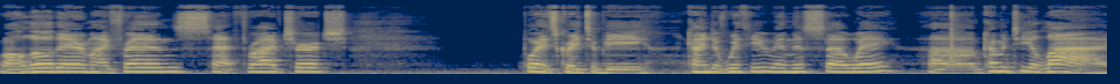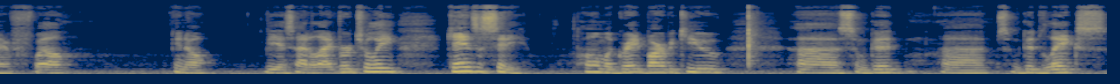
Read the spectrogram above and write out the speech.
Well, hello there, my friends at Thrive Church. Boy, it's great to be kind of with you in this uh, way. Uh, I'm coming to you live, well, you know, via satellite virtually. Kansas City, home of great barbecue, uh, some good, uh, some good lakes,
